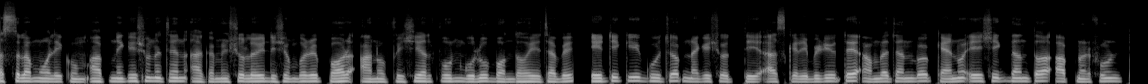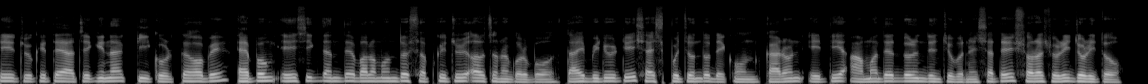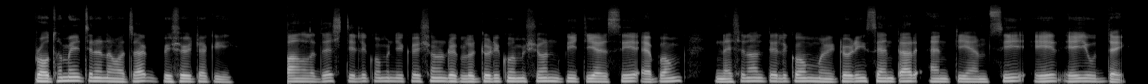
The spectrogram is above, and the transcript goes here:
আসসালামু আলাইকুম। আপনি কি শুনেছেন আগামী ১৬ই ডিসেম্বরের পর আনঅফিসিয়াল ফোনগুলো বন্ধ হয়ে যাবে? এটি কি গুজব নাকি সত্যি? আজকের এই ভিডিওতে আমরা জানব কেন এই সিদ্ধান্ত, আপনার ফোনটি ঝুঁকিতে আছে কিনা, কি করতে হবে এবং এই সিদ্ধান্তে ভালো-মন্দ সবকিছুই আলোচনা করব। তাই ভিডিওটি শেষ পর্যন্ত দেখুন কারণ এটি আমাদের দৈনন্দিন জীবনের সাথে সরাসরি জড়িত। প্রথমেই জেনে নেওয়া যাক বিষয়টা কী। Bangladesh telecommunication regulatory commission, BTRC এবং national telecom monitoring centre, NTMC এর এই উদ্যোগ।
